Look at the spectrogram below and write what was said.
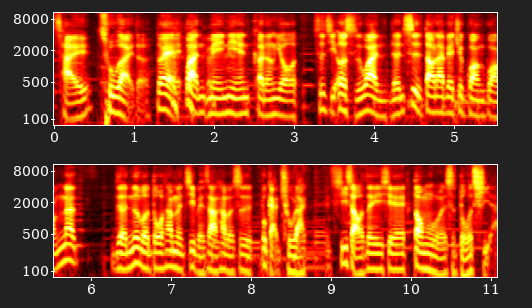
才出来的？对，不然每年可能有十几二十万人次到那边去观光，那。人那么多，他们基本上他们是不敢出来，稀少这一些动物是躲起来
